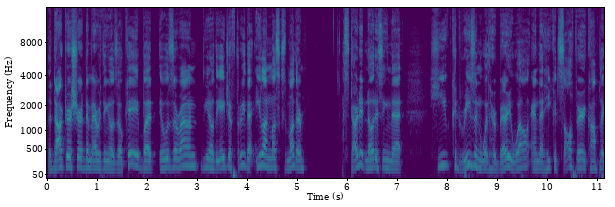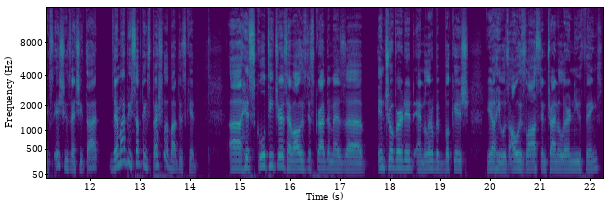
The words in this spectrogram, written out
The doctor assured them everything was okay, but it was around you know the age of three that Elon Musk's mother started noticing that he could reason with her very well and that he could solve very complex issues. And she thought there might be something special about this kid. Uh, his school teachers have always described him as uh, introverted and a little bit bookish. You know, he was always lost in trying to learn new things.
